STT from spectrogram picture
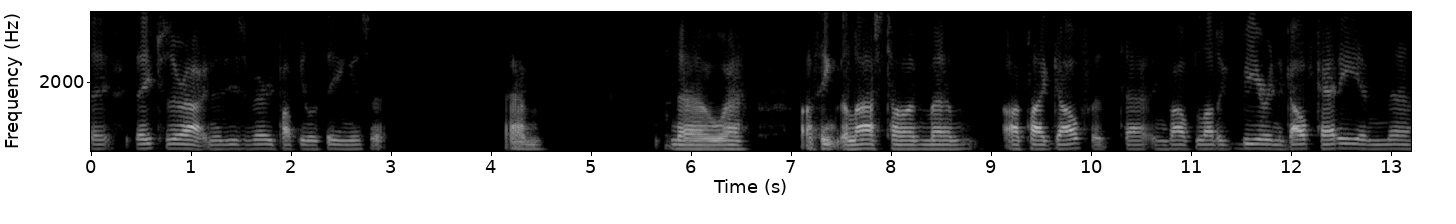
each their own. It is a very popular thing, isn't it? Um, no, uh, I think the last time um, I played golf, it uh, involved a lot of beer in the golf caddy, and uh,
